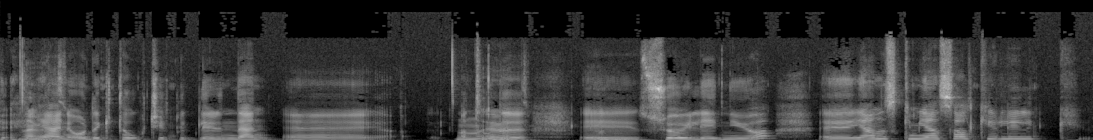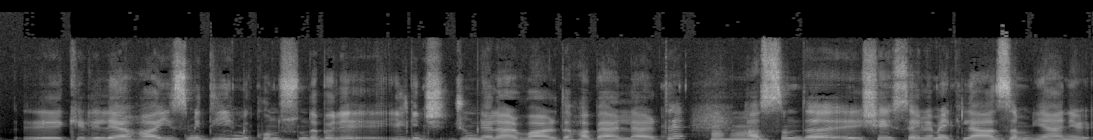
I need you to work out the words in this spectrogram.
Evet. yani oradaki tavuk çiftliklerinden e, Hı, atıldığı evet. e, söyleniyor. E, yalnız kimyasal kirlilik e, kirliliğe haiz mi değil mi konusunda böyle ilginç cümleler vardı haberlerde. Aslında e, şey söylemek lazım. Yani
